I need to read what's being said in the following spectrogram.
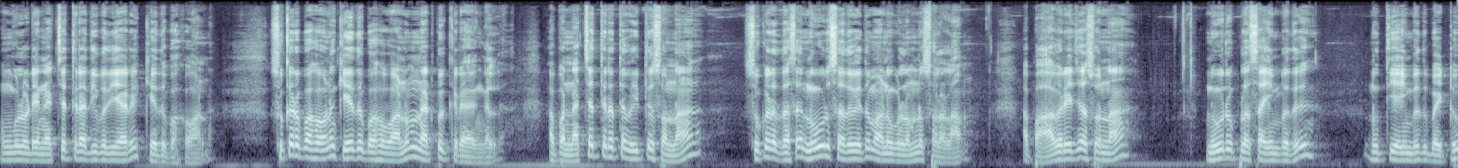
உங்களுடைய நட்சத்திர அதிபதியார் கேது பகவான். சுக்கர பகவானும் கேது பகவானும் நட்பு கிரகங்கள். அப்போ நட்சத்திரத்தை வைத்து சொன்னால் சுக்கிர தசை நூறு சதவீதம் அனுகூலம்னு சொல்லலாம். அப்போ ஆவரேஜாக சொன்னால் நூறு ப்ளஸ் ஐம்பது நூற்றி ஐம்பது பை டூ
